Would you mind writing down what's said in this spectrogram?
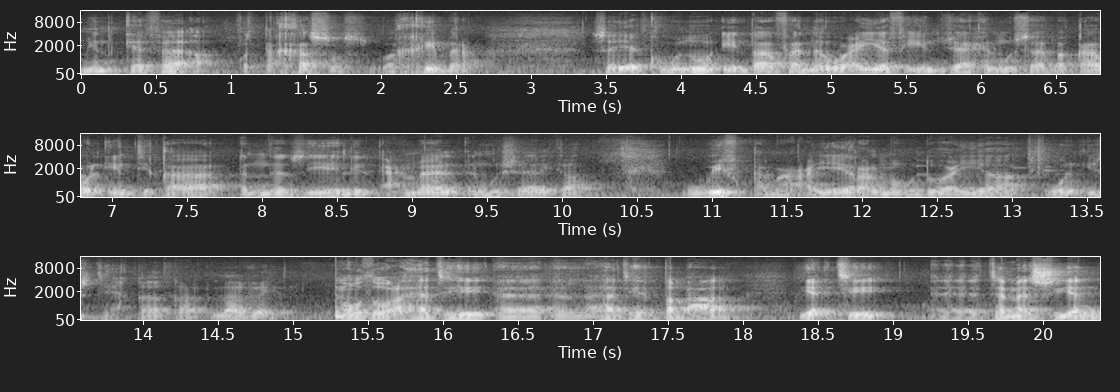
من كفاءة وتخصص وخبرة سيكون إضافة نوعية في إنجاح المسابقة والانتقاء النزيه للأعمال المشاركة وفق معايير الموضوعية والاستحقاق لا غير. موضوع هذه آه، هذه الطبعة يأتي آه، تماشيا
